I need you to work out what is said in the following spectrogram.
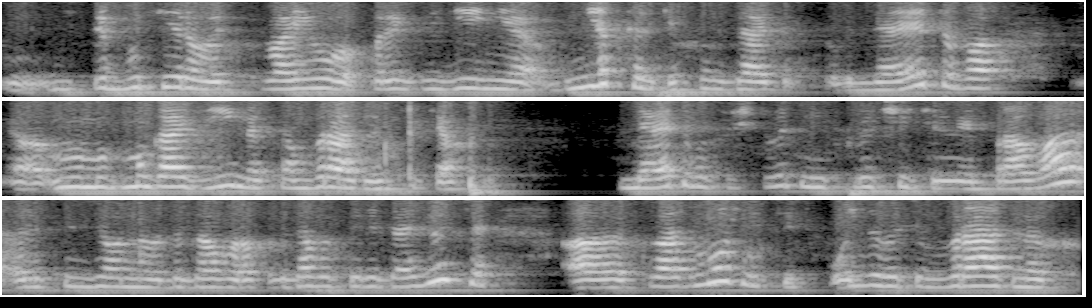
дистрибутировать свое произведение в нескольких издательствах, для этого в магазинах, там, в разных сетях, для этого существуют не исключительные права лицензионного договора, когда вы передаете с возможностью использовать в разных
